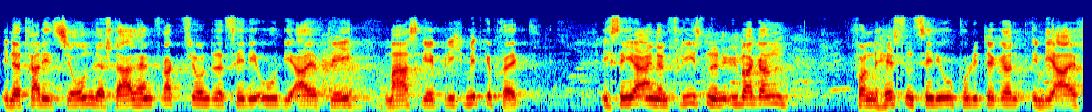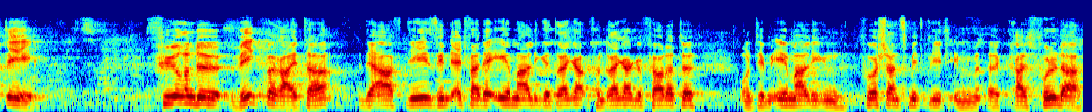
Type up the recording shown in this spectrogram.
in der Tradition der Stahlhelm-Fraktion der CDU die AfD maßgeblich mitgeprägt. Ich sehe einen fließenden Übergang von Hessen-CDU-Politikern in die AfD. Führende Wegbereiter der AfD sind etwa der ehemalige von Dregger geförderte und dem ehemaligen Vorstandsmitglied im äh, Kreis Fulda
